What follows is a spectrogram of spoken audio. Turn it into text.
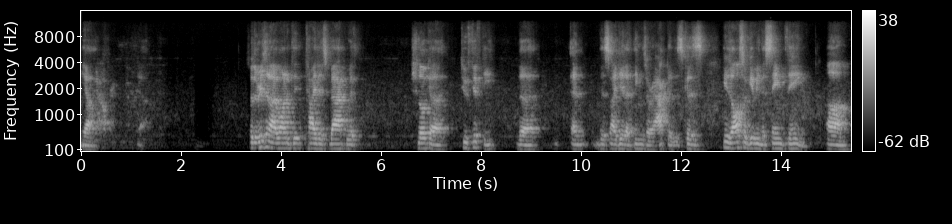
Yeah. I'm gonna operate from memory. So the reason I wanted to tie this back with Shloka 250, the and this idea that things are active is because he's also giving the same thing. Um,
